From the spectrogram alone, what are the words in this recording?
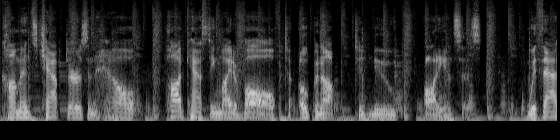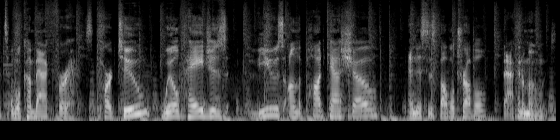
comments, chapters, and how podcasting might evolve to open up to new audiences. With that, we'll come back for part two Will Page's views on the podcast show. And this is Bubble Trouble. Back in a moment.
